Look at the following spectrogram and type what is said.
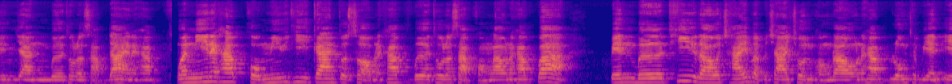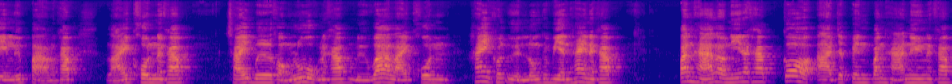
ยืนยันเบอร์โทรศัพท์ได้นะครับ วันนี้นะครับผมมีวิธีการตรวจสอบนะครับเบอร์โทรศัพท์ของเรานะครับว่าเป็นเบอร์ที่เราใช้บัตรประชาชนของเรานะครับ ลงทะเบียนเองหรือเปล่านะครับ หลายคนนะครับ ใช้เบอร์ของลูกนะครับ หรือว่าหลายคนให้คนอื่นลงทะเบียนให้นะครับ ปัญหาเหล่านี้นะครับก็อาจจะเป็นปัญหาหนึ่งนะครับ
